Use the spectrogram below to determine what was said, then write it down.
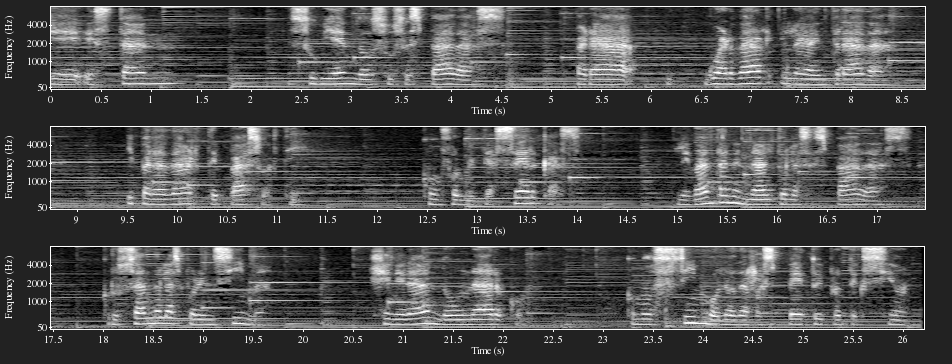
que están subiendo sus espadas para guardar la entrada y para darte paso a ti. Conforme te acercas, levantan en alto las espadas, cruzándolas por encima, generando un arco como símbolo de respeto y protección.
